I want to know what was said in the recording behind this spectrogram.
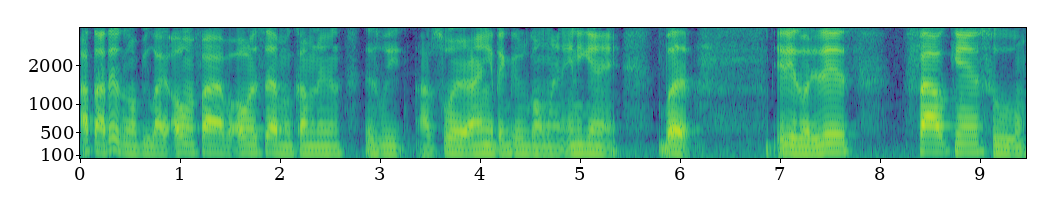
I thought they was gonna be like 0 and 5 or zero oh and seven coming in this week. I swear, I didn't think they was gonna win any game, but it is what it is. Falcons, who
